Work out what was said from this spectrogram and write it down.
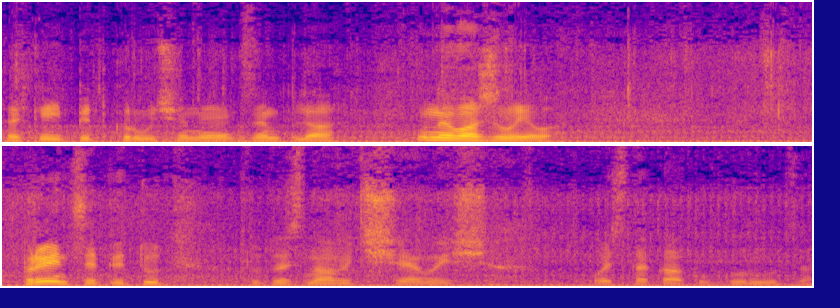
такий підкручений екземпляр. Ну, неважливо. В принципі, тут, тут ось навіть ще вище. Ось така кукурудза.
